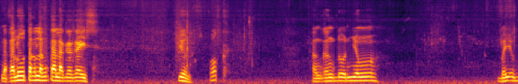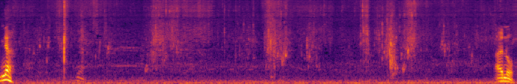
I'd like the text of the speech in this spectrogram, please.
Nakalutang lang talaga guys. Yun. Ok. Hanggang doon yung bayog niya. Ano?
